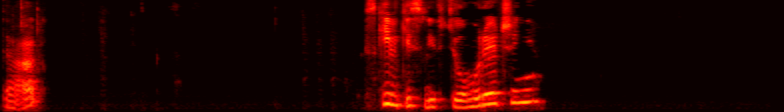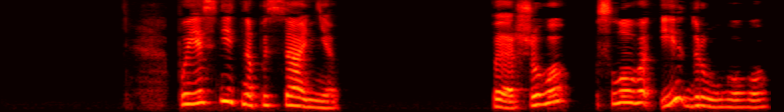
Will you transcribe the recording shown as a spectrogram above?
Так. Скільки слів в цьому реченні? Поясніть написання першого слова і другого.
